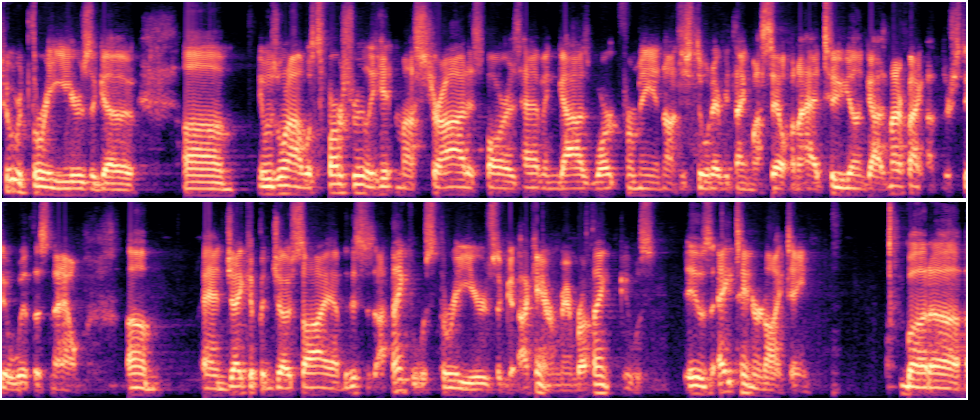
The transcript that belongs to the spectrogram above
two or three years ago. Um, it was when I was first really hitting my stride as far as having guys work for me and not just doing everything myself. And I had two young guys. Matter of fact, they're still with us now. Um, and Jacob and Josiah. But this is, I think it was three years ago. I can't remember. I think it was it was eighteen or nineteen. But uh,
